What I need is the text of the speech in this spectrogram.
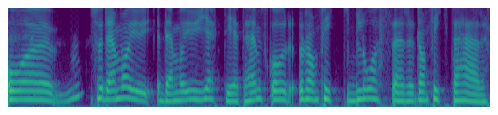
Och, Mm. så den var ju, den var ju jätte, jättehemsk och de fick blåsor, de fick det här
